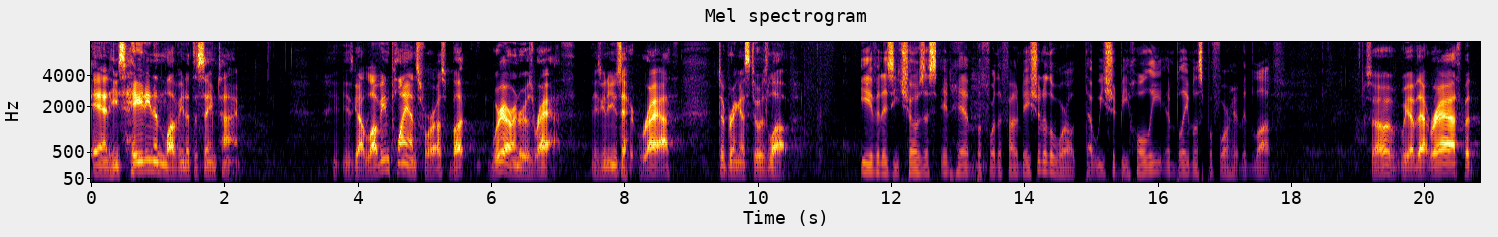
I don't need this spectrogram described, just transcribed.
and He's hating and loving at the same time. He's got loving plans for us, but we are under His wrath. And He's going to use that wrath to bring us to His love. Even as He chose us in Him before the foundation of the world, that we should be holy and blameless before Him in love. So we have that wrath, but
